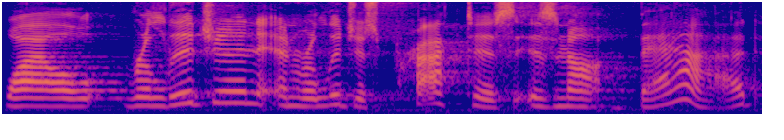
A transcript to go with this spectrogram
while religion and religious practice is not bad,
